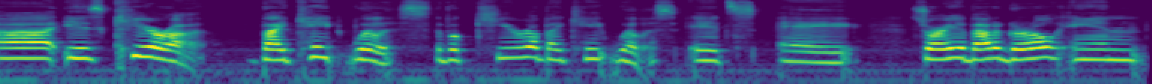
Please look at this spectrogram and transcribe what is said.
uh, is Kira by Kate Willis. The book Kira by Kate Willis. It's a story about a girl in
